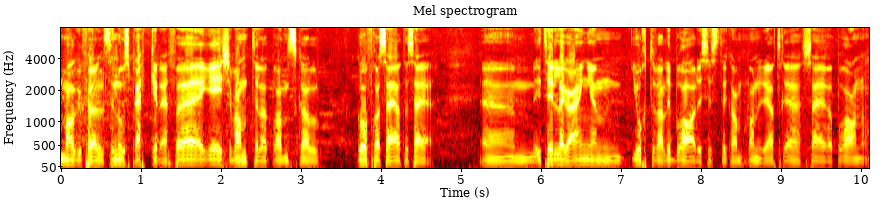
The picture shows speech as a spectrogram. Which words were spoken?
magefølelse. Nå sprekker det. For jeg er ikke vant til at Brann skal gå fra seier til seier. Um, I tillegg har Engen gjort det veldig bra de siste kampene. De har tre seire på rad nå.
